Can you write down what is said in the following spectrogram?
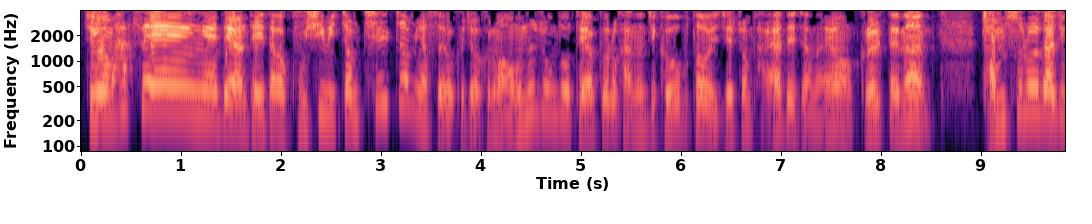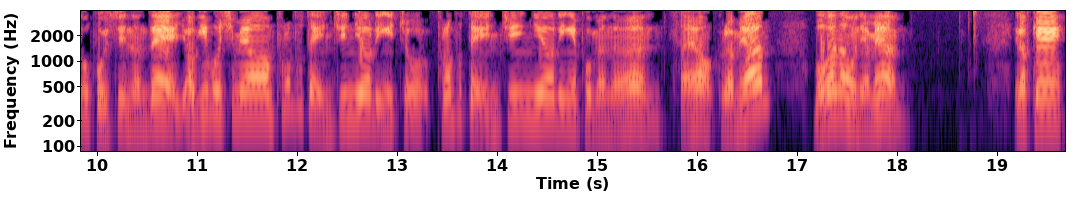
지금 학생에 대한 데이터가 92.7점이었어요. 그죠? 그러면 어느 정도 대학교를 가는지 그거부터 이제 좀 봐야 되잖아요. 그럴 때는 점수를 가지고 볼 수 있는데 여기 보시면 프롬프트 엔지니어링 있죠. 프롬프트 엔지니어링에 보면은. 그러면 뭐가 나오냐면 이렇게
